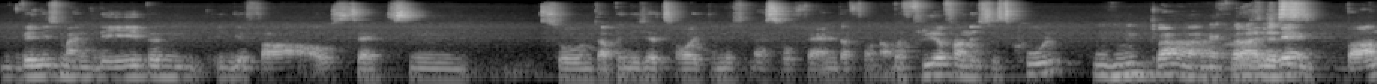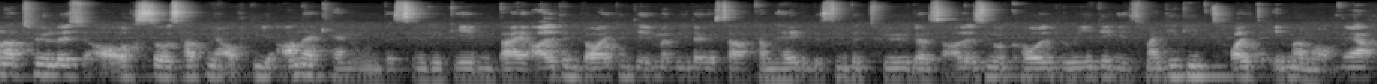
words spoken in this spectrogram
will ich mein Leben in Gefahr aussetzen? So, und da bin ich jetzt heute nicht mehr so Fan davon. Aber früher fand ich das cool, Mhm, klar, ich weil es war natürlich auch so, es hat mir auch die Anerkennung ein bisschen gegeben bei all den Leuten, die immer wieder gesagt haben, hey, du bist ein Betrüger, das ist alles nur Cold Reading. Ich meine, die gibt es heute immer noch. Ja,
